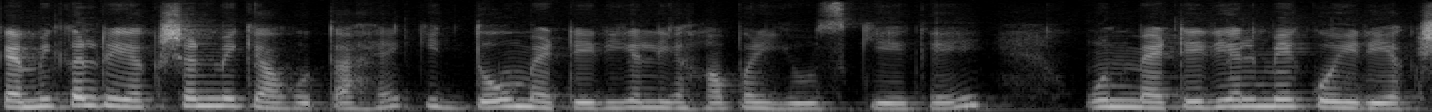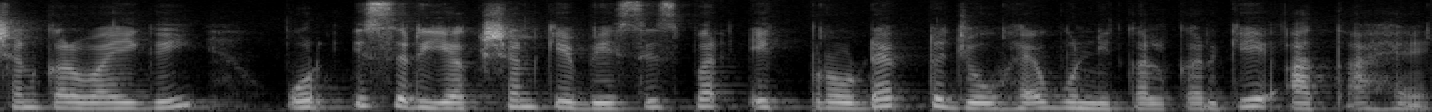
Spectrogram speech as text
केमिकल रिएक्शन में क्या होता है कि दो मटेरियल यहाँ पर यूज़ किए गए। उन मटेरियल में कोई रिएक्शन करवाई गई और इस रिएक्शन के बेसिस पर एक प्रोडक्ट जो है वो निकल करके आता है।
